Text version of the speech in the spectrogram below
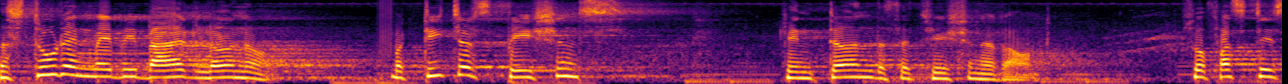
The student may be bad learner, but teacher's patience can turn the situation around. So first is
